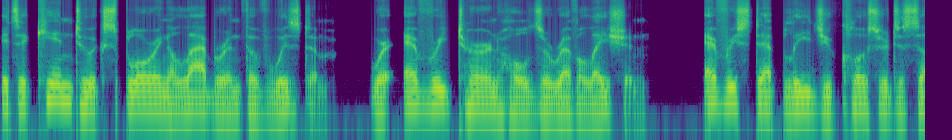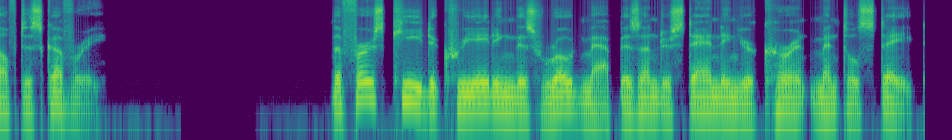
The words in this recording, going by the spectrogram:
It's akin to exploring a labyrinth of wisdom, where every turn holds a revelation. Every step leads you closer to self-discovery. The first key to creating this roadmap is understanding your current mental state.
